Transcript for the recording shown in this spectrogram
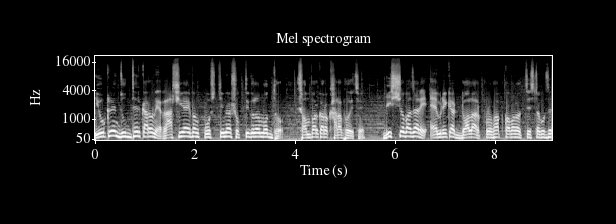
ইউক্রেন যুদ্ধের কারণে রাশিয়া এবং পশ্চিমা শক্তিগুলোর মধ্যে সম্পর্ক আরও খারাপ হয়েছে। বিশ্ববাজারে আমেরিকার ডলার প্রভাব কমানোর চেষ্টা করছে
